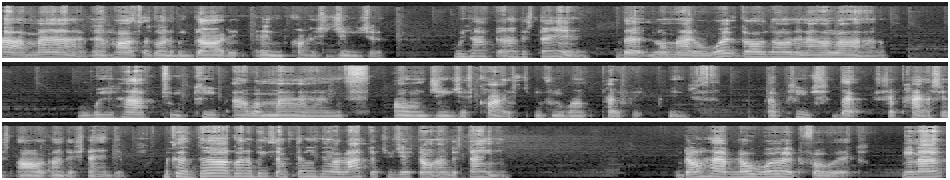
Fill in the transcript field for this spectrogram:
our mind and hearts are going to be guarded in Christ Jesus. We have to understand that no matter what goes on in our lives, we have to keep our minds on Jesus Christ if we want perfect peace, a peace that surpasses all understanding. Because there are going to be some things in your life that you just don't understand. Don't have no word for it, you know?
